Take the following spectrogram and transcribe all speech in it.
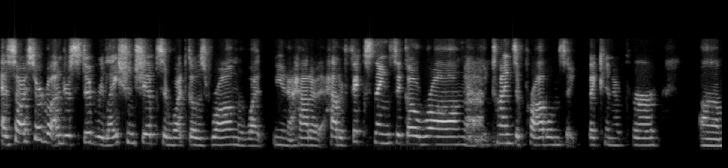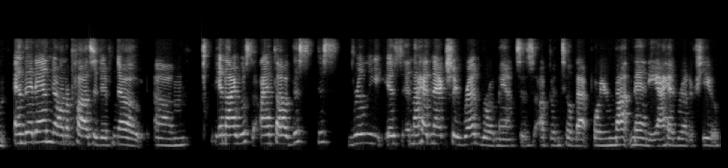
and so I sort of understood relationships and what goes wrong and what, you know, how to, how to fix things that go wrong and the kinds of problems that, that can occur um, and that end on a positive note. Um, and I was, I thought this, this really is, and I hadn't actually read romances up until that point, or not many. I had read a few.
